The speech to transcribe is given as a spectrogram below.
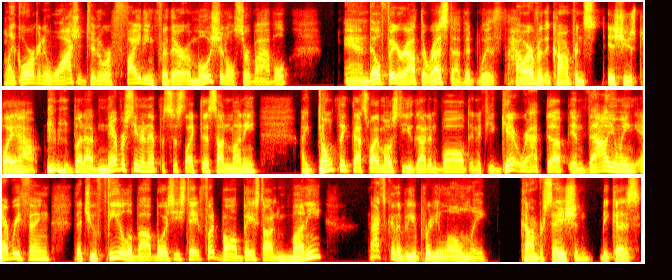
like oregon and washington who are fighting for their emotional survival and they'll figure out the rest of it with however the conference issues play out. But i've never seen an emphasis like this on money I don't think that's why most of you got involved. And if you get wrapped up in valuing everything that you feel about Boise State football based on money, that's going to be a pretty lonely conversation because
